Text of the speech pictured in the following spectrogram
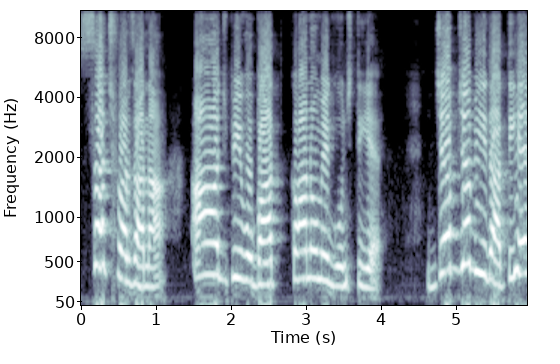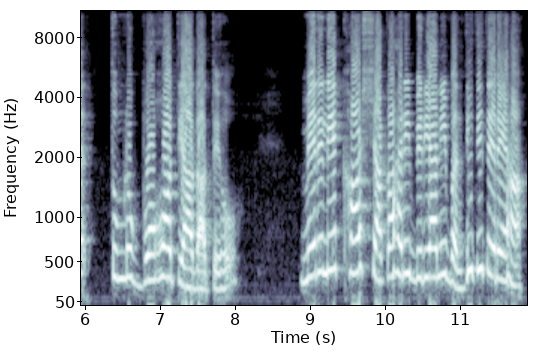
सच फरजाना, आज भी वो बात कानों में गूंजती है। जब जब ईद आती है तुम लोग बहुत याद आते हो। मेरे लिए खास शाकाहारी बिरयानी बनती थी तेरे यहाँ।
